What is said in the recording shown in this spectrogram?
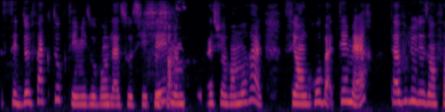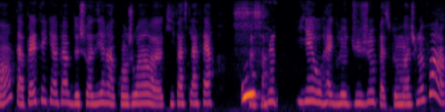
c'est de facto que tu es mise au banc de la société, même pas sur le banc moral. C'est en gros bah t'es mère, t'as voulu des enfants, t'as pas été capable de choisir un conjoint euh, qui fasse l'affaire ou de plier aux règles du jeu parce que moi je le vois,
